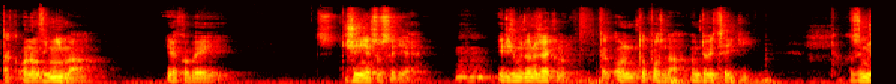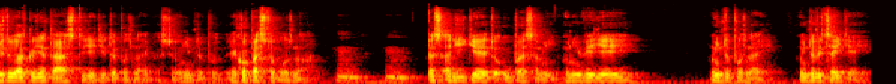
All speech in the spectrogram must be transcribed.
tak ono vnímá, jakoby, že něco se děje. Mm-hmm. I když mu to neřeknu, tak on to pozná, on to vycítí. A si můžete udělat klidně test, ty děti to poznají, prostě oni to, jako pes to pozná. Mm-hmm. Pes a dítě je to úplně samý. Oni vědějí, oni to poznají, oni to vycítějí.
